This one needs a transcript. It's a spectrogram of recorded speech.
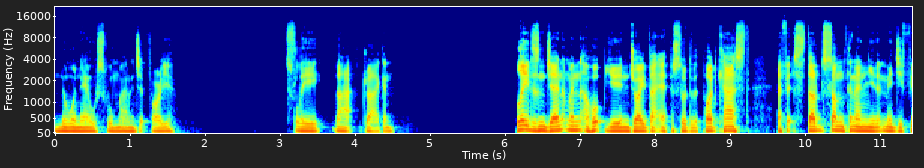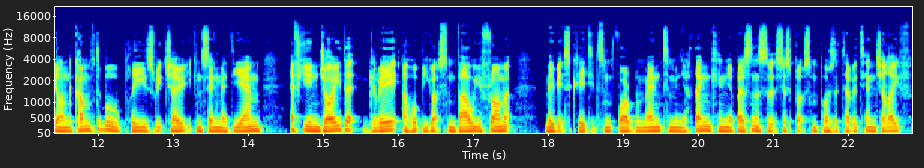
no one else will manage it for you. Slay that dragon. Ladies and gentlemen, I hope you enjoyed that episode of the podcast. If it stirred something in you that made you feel uncomfortable, please reach out. You can send me a DM. If you enjoyed it, great. I hope you got some value from it. Maybe it's created some forward momentum in your thinking, your business, or it's just brought some positivity into your life.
